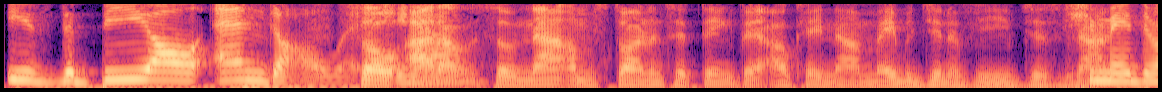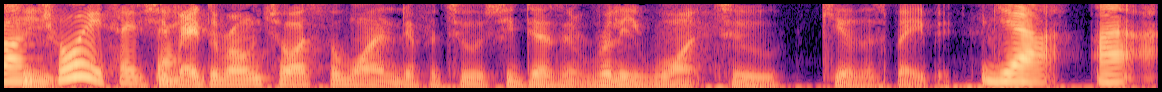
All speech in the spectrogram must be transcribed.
is the be all end all witch. So you know? I don't. So now I'm starting to think that okay, now maybe Genevieve just She not- made the wrong she- choice, I she think. made the wrong choice for one. Different two, she doesn't really want to kill this baby. Yeah, I,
